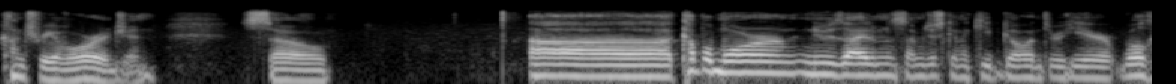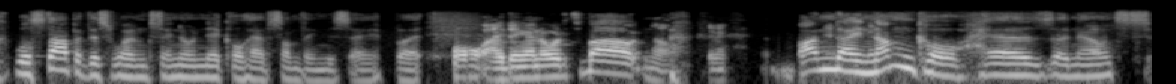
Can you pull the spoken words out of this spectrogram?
country of origin. So, uh, a couple more news items. I'm just going to keep going through here. We'll we'll stop at this one because I know Nick will have something to say. But Oh, I think I know what it's about. No. Bandai Namco has announced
